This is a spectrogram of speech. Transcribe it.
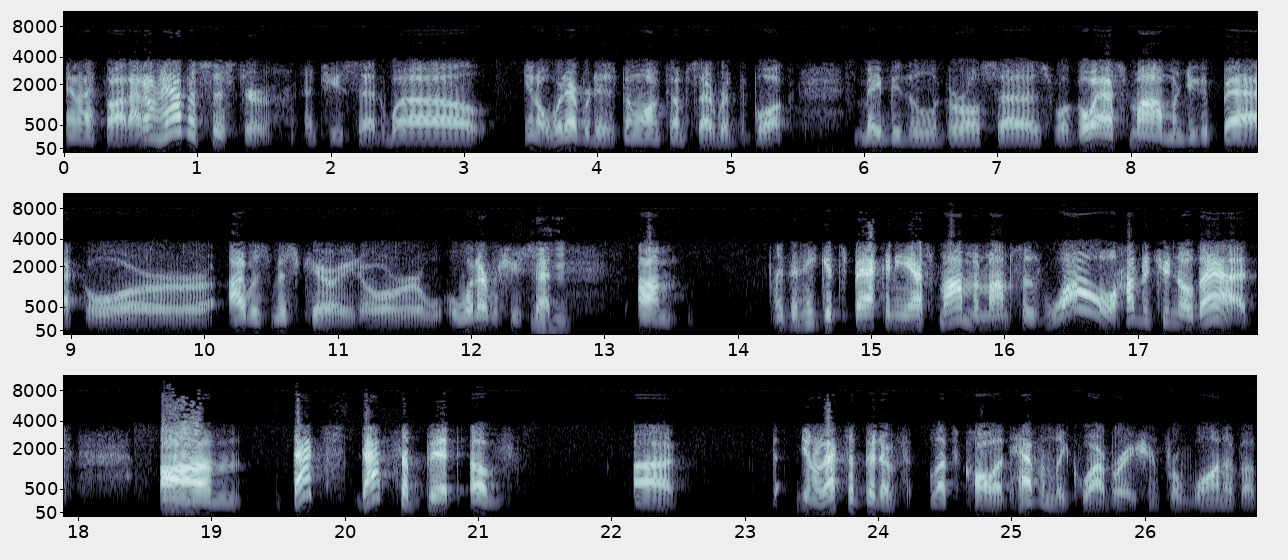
and I thought, "I don't have a sister," and she said, "Well, you know, whatever it is. It's been a long time since I read the book." Maybe the little girl says, "Well, go ask mom when you get back," or "I was miscarried," or whatever she said. Mm-hmm. Um, and then he gets back and he asks mom, and mom says, "Whoa, how did you know that?" Um, that's that's a bit of, uh, you know, that's a bit of let's call it heavenly cooperation for want of a,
